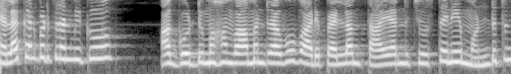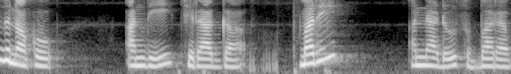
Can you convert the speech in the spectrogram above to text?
ఎలా కనపడుతున్నాను మీకు? ఆ గొడ్డు మొహం వామనరావు వాడి పెళ్ళం తాయారిని చూస్తేనే మండుతుంది నాకు అంది చిరాగ్గా. మరి? అన్నాడు సుబ్బారావు.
